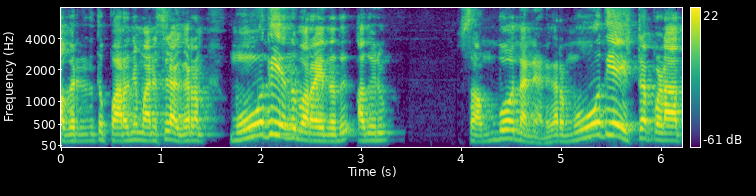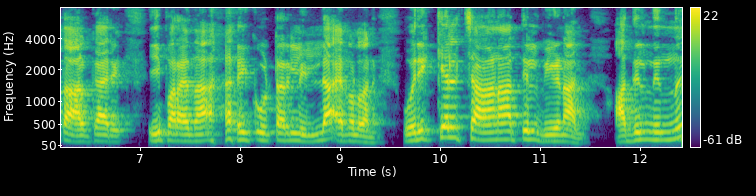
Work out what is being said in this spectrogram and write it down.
അവരുടെ അടുത്ത് പറഞ്ഞ് മനസ്സിലാക്കും. കാരണം മോദി എന്ന് പറയുന്നത് അതൊരു സംഭവം തന്നെയാണ്. കാരണം മോദിയെ ഇഷ്ടപ്പെടാത്ത ആൾക്കാർ ഈ പറയുന്ന ഈ കൂട്ടറിൽ ഇല്ല എന്നുള്ളതാണ്. ഒരിക്കൽ ചാണാത്തിൽ വീണാൽ അതിൽ നിന്ന്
